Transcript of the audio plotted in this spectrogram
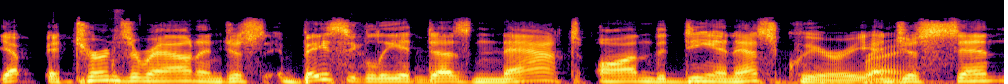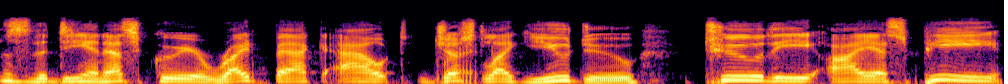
Yep, it turns around and just basically it does NAT on the DNS query right. and just sends the DNS query right back out, just right. like you do, to the ISP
